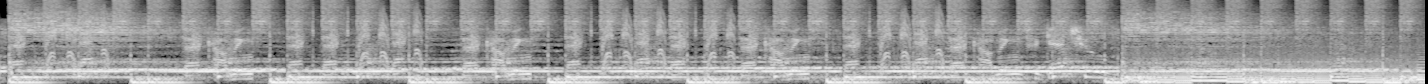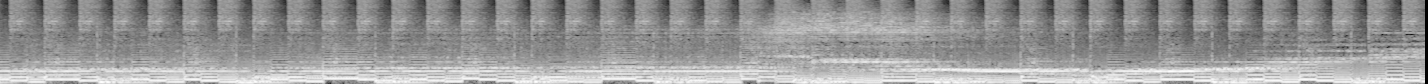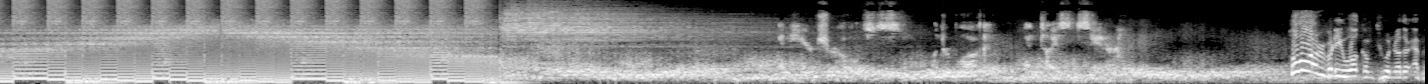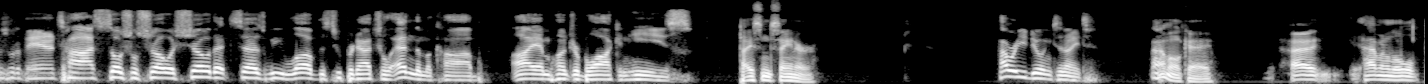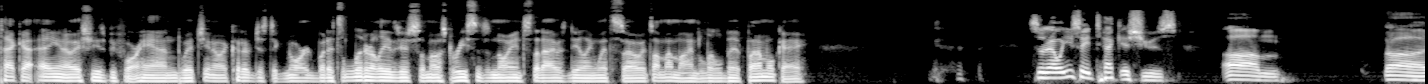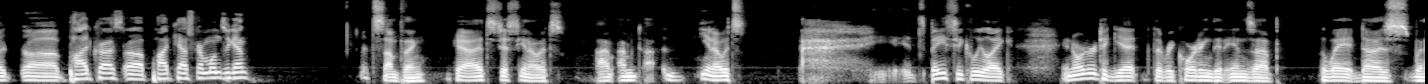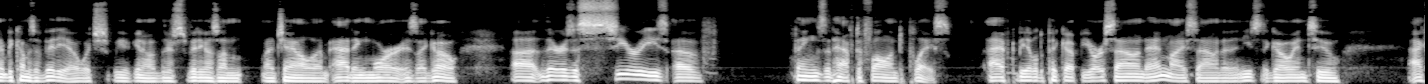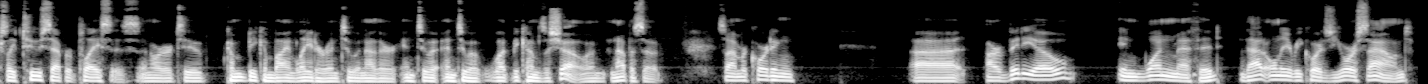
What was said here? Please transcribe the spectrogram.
To another episode of Anti-Social Show, a show that says we love the supernatural and the macabre. I am Hunter Block, and he's. Tyson Sainer. How are you doing tonight? I'm okay. I having a little tech, uh, you know, issues beforehand, which you know I could have just ignored, but it's literally just the most recent annoyance that I was dealing with, so it's on my mind a little bit, but I'm okay. So now, when you say tech issues, um, uh, uh, podcast, uh, podcast gremlins again? It's something. Yeah, it's just you know, it's I'm, I'm uh, you know, it's it's basically like in order to get the recording that ends up the way it does when it becomes a video, which we you know, there's videos on my channel. I'm adding more as I go. Uh, there is a series of things that have to fall into place. I have to be able to pick up your sound and my sound, and it needs to go into actually two separate places in order to com- be combined later into another, into a, into a, what becomes a show, an, an episode. So I'm recording, uh, our video in one method that only records your sound.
